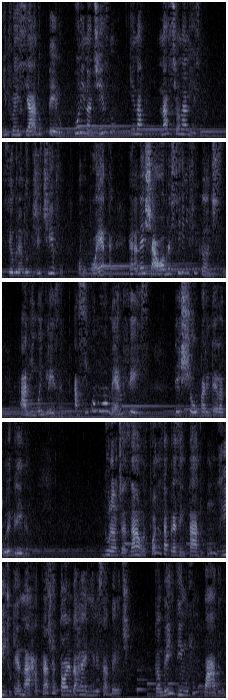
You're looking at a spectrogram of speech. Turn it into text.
influenciado pelo purinatismo e nacionalismo. Seu grande objetivo, como poeta, era deixar obras significantes à língua inglesa, assim como Homero fez, deixou para a literatura grega. Durante as aulas, foi-nos apresentado um vídeo que narra a trajetória da Rainha Elizabeth também vimos um quadro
